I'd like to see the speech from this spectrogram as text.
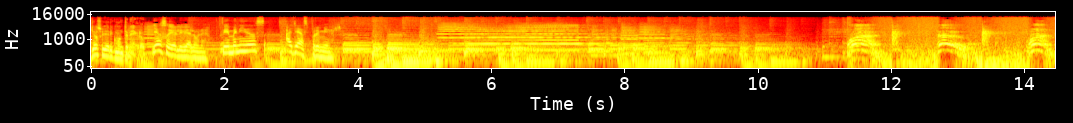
Yo soy Eric Montenegro. Yo soy Olivia Luna. Bienvenidos a Jazz Premier. One, two, one,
